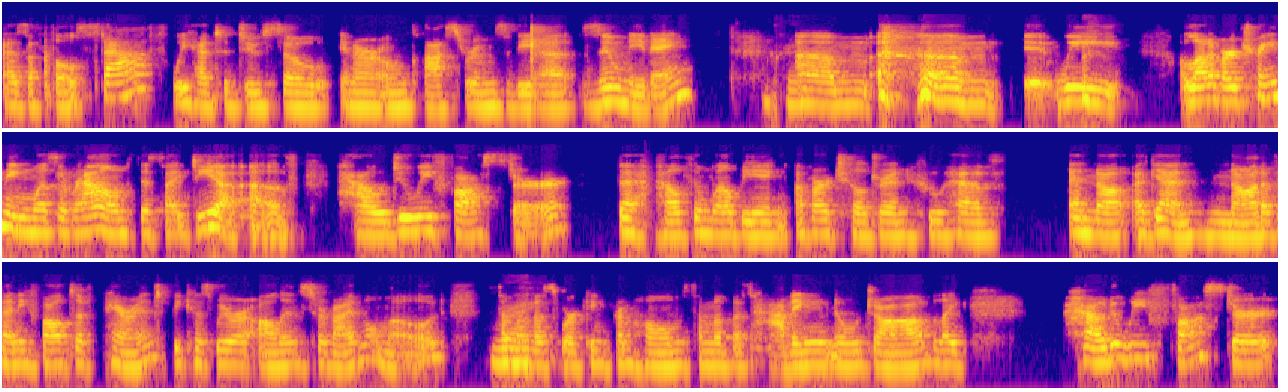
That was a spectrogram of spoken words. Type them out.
as a full staff we had to do so in our own classrooms via zoom meeting okay. um, um, it, we a lot of our training was around this idea of how do we foster the health and well-being of our children who have and not again not of any fault of parent because we were all in survival mode some right. of us working from home some of us having no job like how do we foster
